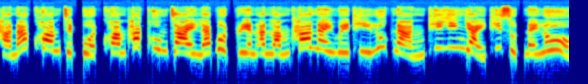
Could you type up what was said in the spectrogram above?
ฐานะความเจ็บปวดความภาคภูมิใจและบทเรียนอันล้ำค่าในเวทีลูกหนังที่ยิ่งใหญ่ที่สุดในโลก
